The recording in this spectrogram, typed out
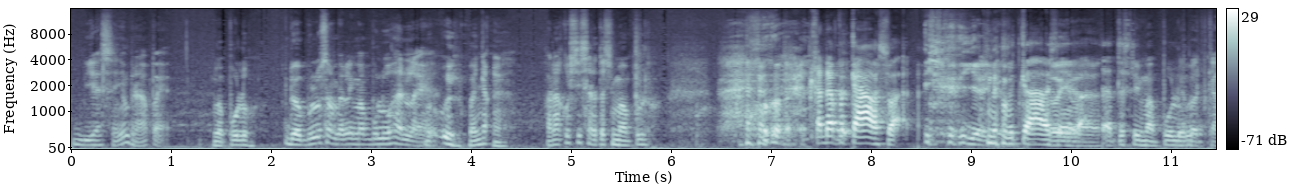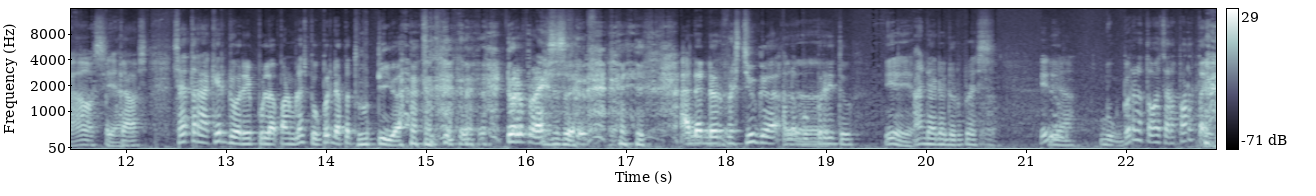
Biasanya berapa ya? 20 20 sampai 50-an lah ya. Wih banyak ya? Kalau aku sih 150 kan dapat kaos pak. Iya, iya. dapat kaos Oh, ya iya. pak. 150 Dapat kaos ya. kaos. Saya terakhir 2018 bukber dapat hoodie pak. Door press ada door press juga kalau bukber itu. Iya, iya. ada ada door press Itu Iya. bukber atau acara partai?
